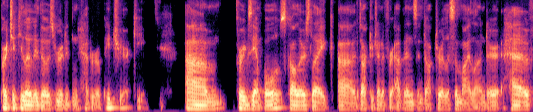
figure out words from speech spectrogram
particularly those rooted in heteropatriarchy. Um, for example, scholars like uh, Dr. Jennifer Evans and Dr. Elissa Mailänder have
